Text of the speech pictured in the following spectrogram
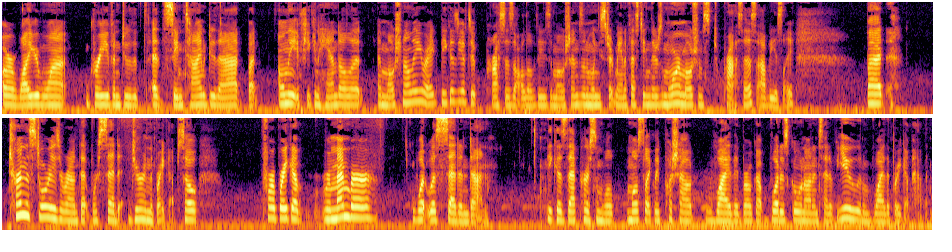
or while you want to grieve and do it at the same time, do that. But only if you can handle it emotionally, right? Because you have to process all of these emotions. And when you start manifesting, there's more emotions to process, obviously. But turn the stories around that were said during the breakup. So for a breakup, remember what was said and done because that person will most likely push out why they broke up, what is going on inside of you, and why the breakup happened.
